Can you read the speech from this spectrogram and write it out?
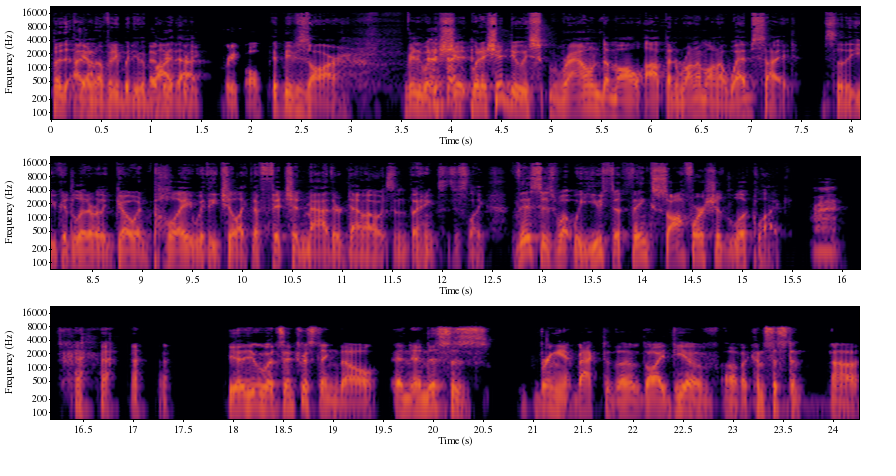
But I yeah. don't know if anybody would That'd buy that. Pretty, pretty cool. It'd be bizarre. Really, what it should what it should do is round them all up and run them on a website so that you could literally go and play with each of like the Fitch and Mather demos and things. It's just like this is what we used to think software should look like. Right. yeah. What's interesting though, and and this is bringing it back to the the idea of of a consistent uh,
